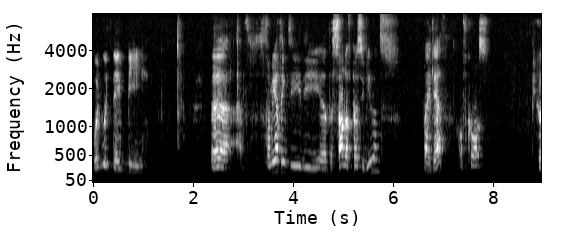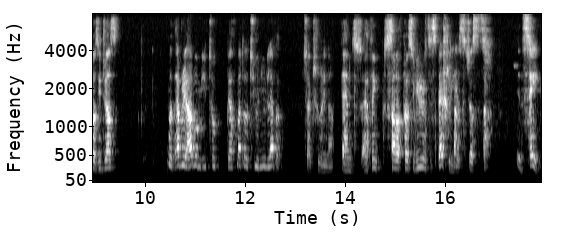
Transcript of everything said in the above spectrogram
what would they be? uh, for me, I think the the uh, the sound of perseverance by Death, of course, because he just with every album he took death metal to a new level, Chuck Schuldiner. And I think Sound of Perseverance especially is just insane,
